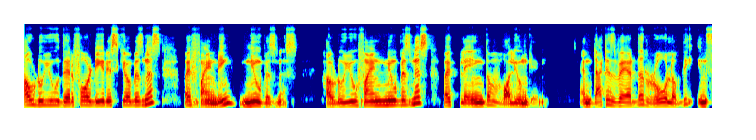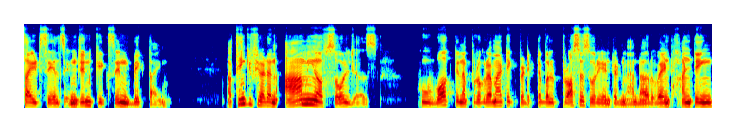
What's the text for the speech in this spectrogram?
How do you therefore de risk your business? By finding new business. How do you find new business? By playing the volume game. And that is where the role of the inside sales engine kicks in big time. Now, think if you had an army of soldiers who worked in a programmatic, predictable, process oriented manner, went hunting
